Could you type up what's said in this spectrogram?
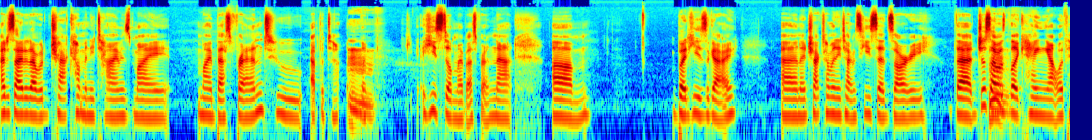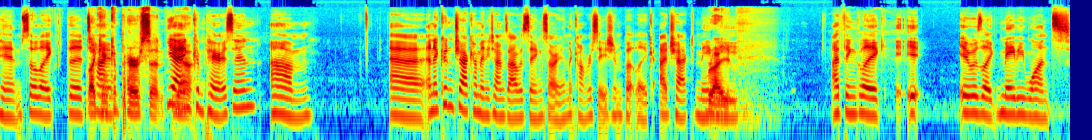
i decided i would track how many times my my best friend who at the time like he's still my best friend nat um but he's a guy and i tracked how many times he said sorry that just i was like hanging out with him so like the Like in comparison. yeah, in comparison. Um uh and I couldn't track how many times I was saying sorry in the conversation, but like I tracked maybe Right. I think like it it was like maybe once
